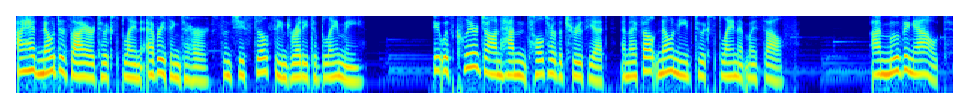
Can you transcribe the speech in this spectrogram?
I had no desire to explain everything to her since she still seemed ready to blame me. It was clear John hadn't told her the truth yet, and I felt no need to explain it myself. I'm moving out.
